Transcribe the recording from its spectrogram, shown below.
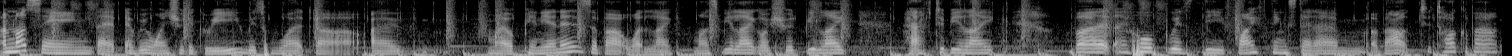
I'm not saying that everyone should agree with what uh, I've my opinion is about what life must be like or should be like, have to be like. But I hope with the five things that I'm about to talk about,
